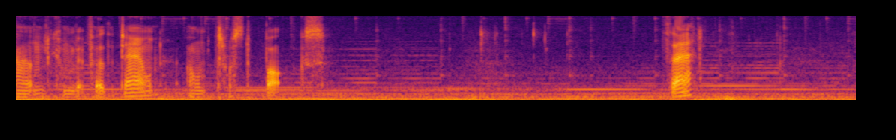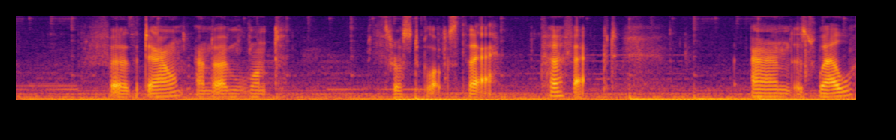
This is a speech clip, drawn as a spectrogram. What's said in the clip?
and come a bit further down I want thruster box. There. Further down and I will want thruster blocks there. Perfect. And as well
